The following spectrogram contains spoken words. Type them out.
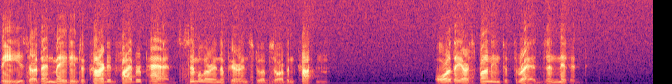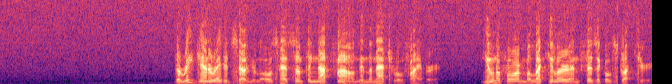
These are then made into carded fiber pads, similar in appearance to absorbent cotton. Or they are spun into threads and knitted. The regenerated cellulose has something not found in the natural fiber, uniform molecular and physical structure.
